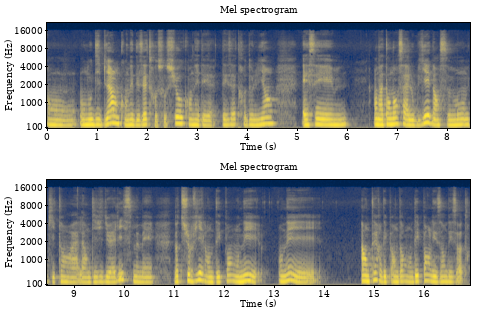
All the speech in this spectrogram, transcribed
on, on nous dit bien qu'on est des êtres sociaux, qu'on est des, des, êtres de lien. Et c'est. On a tendance à l'oublier dans ce monde qui tend à l'individualisme, mais notre survie, elle en dépend. On est, on est interdépendants, on dépend les uns des autres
